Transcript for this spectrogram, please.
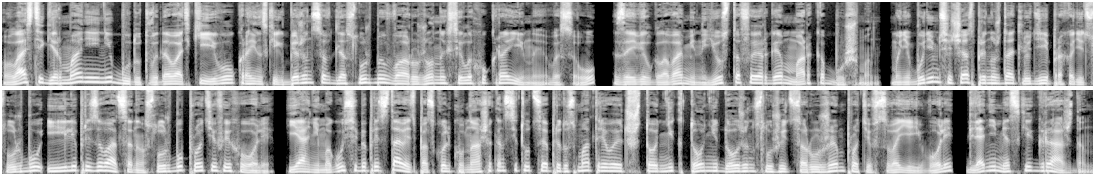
Власти Германии не будут выдавать Киеву украинских беженцев для службы в вооруженных силах Украины, ВСУ, заявил глава Минюста ФРГ Марка Бушман. Мы не будем сейчас принуждать людей проходить службу или призываться на службу против их воли. Я не могу себе представить, поскольку наша Конституция предусматривает, что никто не должен служить с оружием против своей воли для немецких граждан,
